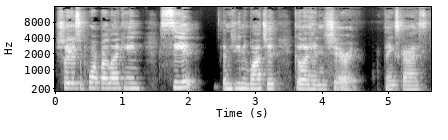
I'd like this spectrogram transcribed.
Show your support by liking. See it. If you can watch it, go ahead and share it. Thanks, guys.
